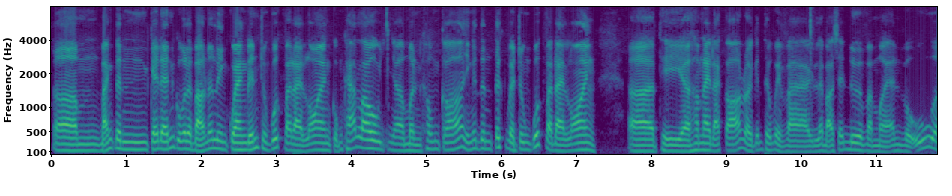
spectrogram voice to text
um, bản tin kể đến của Lê Bảo nó liên quan đến Trung Quốc và Đài Loan cũng khá lâu nhờ mình không có những cái tin tức về Trung Quốc và Đài Loan. Uh, thì uh, hôm nay đã có rồi kính thưa quý vị và Lê Bảo sẽ đưa và mời anh Vũ uh,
